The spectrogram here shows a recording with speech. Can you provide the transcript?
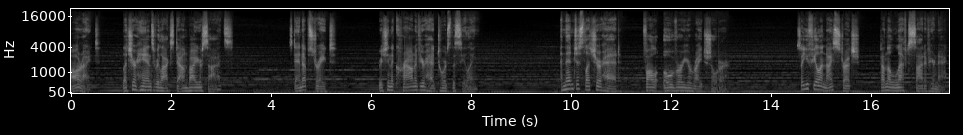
All right, let your hands relax down by your sides. Stand up straight, reaching the crown of your head towards the ceiling. And then just let your head fall over your right shoulder. So you feel a nice stretch down the left side of your neck.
